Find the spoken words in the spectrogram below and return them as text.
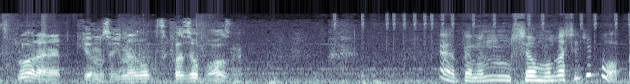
Explorar, né? Porque eu não sei que nós vamos conseguir fazer o boss, né? É, pelo menos no seu mundo vai ser de boa.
